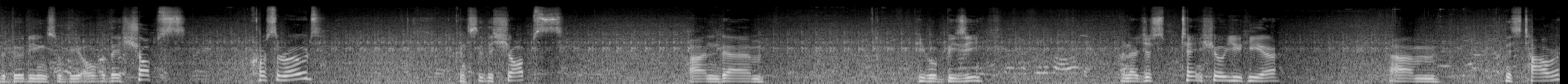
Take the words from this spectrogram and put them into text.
the buildings will be over there. Shops across the road. You can see the shops. And um, people busy. And I just show you here um, this tower.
